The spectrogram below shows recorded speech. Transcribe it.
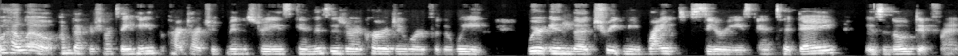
Well, hello, I'm Dr. Chonta Haynes with Heart to Heart Truth Ministries, and this is your encouraging word for the week. We're in the Treat Me Right series, and today is no different.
